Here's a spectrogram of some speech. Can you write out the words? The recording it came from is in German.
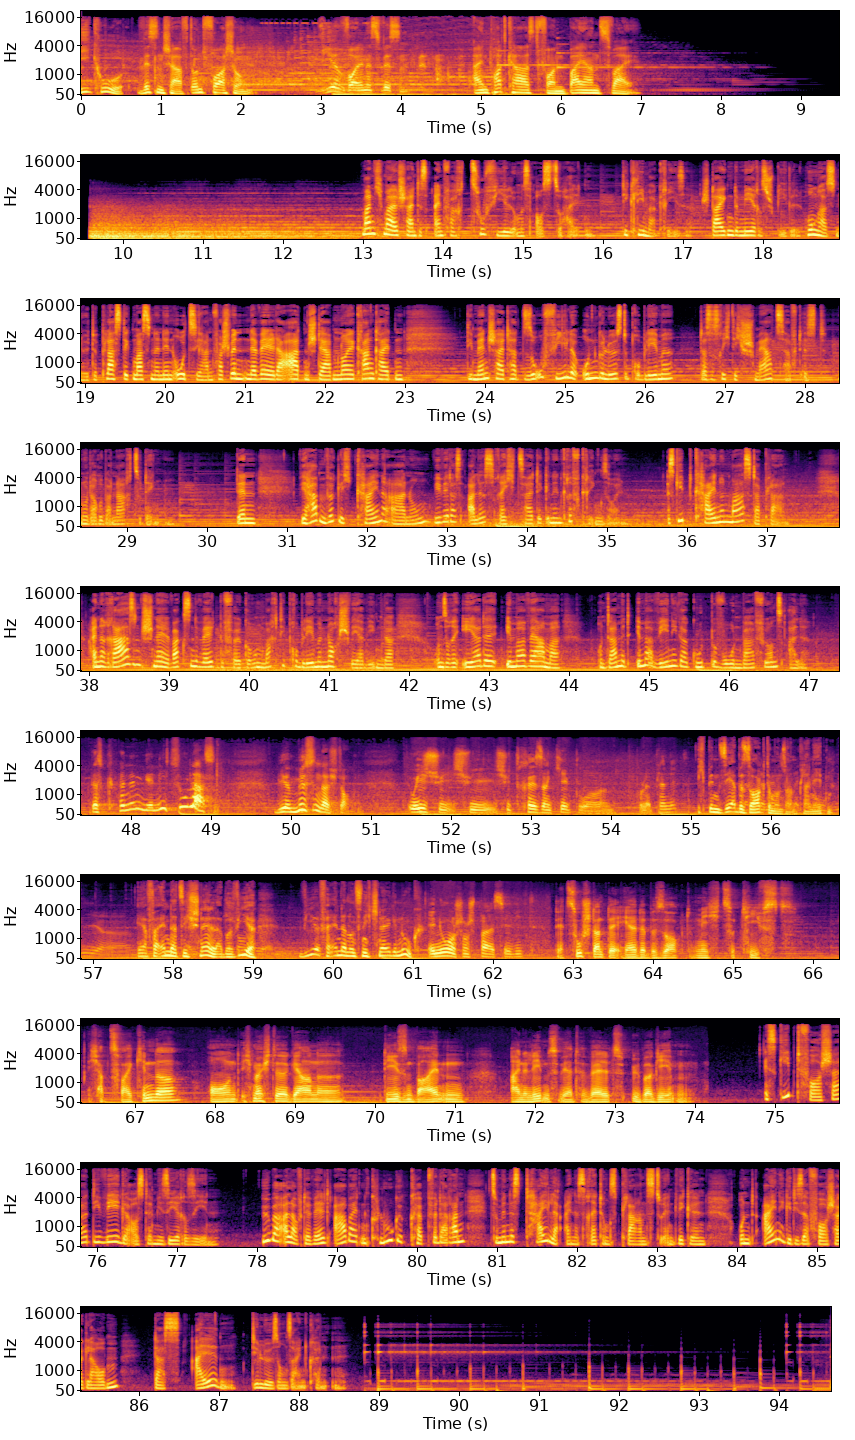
IQ, Wissenschaft und Forschung. Wir wollen es wissen. Ein Podcast von Bayern 2. Manchmal scheint es einfach zu viel, um es auszuhalten. Die Klimakrise, steigende Meeresspiegel, Hungersnöte, Plastikmassen in den Ozeanen, Verschwinden der Wälder, Artensterben, neue Krankheiten. Die Menschheit hat so viele ungelöste Probleme, dass es richtig schmerzhaft ist, nur darüber nachzudenken. Denn wir haben wirklich keine Ahnung, wie wir das alles rechtzeitig in den Griff kriegen sollen. Es gibt keinen Masterplan. Eine rasend schnell wachsende Weltbevölkerung macht die Probleme noch schwerwiegender, unsere Erde immer wärmer und damit immer weniger gut bewohnbar für uns alle. Das können wir nicht zulassen. Wir müssen das stoppen. Ich bin sehr besorgt um unseren Planeten. Er verändert sich schnell, aber wir, wir verändern uns nicht schnell genug. Der Zustand der Erde besorgt mich zutiefst. Ich habe zwei Kinder und ich möchte gerne diesen beiden eine lebenswerte Welt übergeben. Es gibt Forscher, die Wege aus der Misere sehen. Überall auf der Welt arbeiten kluge Köpfe daran, zumindest Teile eines Rettungsplans zu entwickeln. Und einige dieser Forscher glauben, dass Algen die Lösung sein könnten.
